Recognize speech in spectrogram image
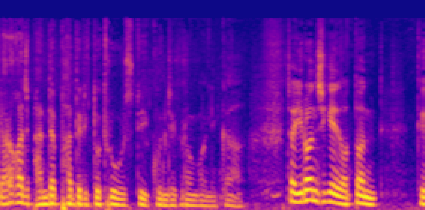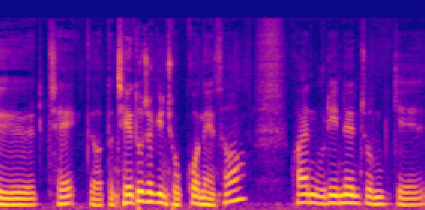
여러 가지 반대파들이 또 들어올 수도 있고 이제 그런 거니까. 자, 이런 식의 어떤 그 제, 그 어떤 제도적인 조건에서 과연 우리는 좀 이렇게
